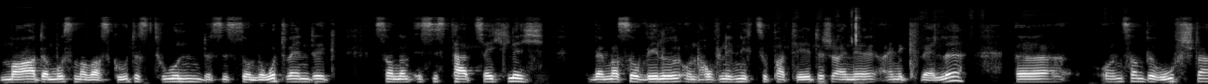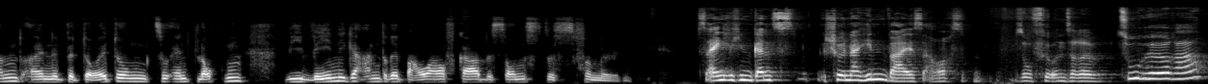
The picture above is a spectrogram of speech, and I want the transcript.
ma, da muss man was Gutes tun, das ist so notwendig, sondern es ist tatsächlich, wenn man so will und hoffentlich nicht zu pathetisch, eine, eine Quelle, äh, unserem Berufsstand eine Bedeutung zu entlocken, wie wenige andere Bauaufgabe sonst das Vermögen. Das ist eigentlich ein ganz schöner Hinweis auch so für unsere Zuhörer,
